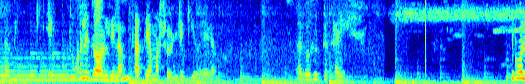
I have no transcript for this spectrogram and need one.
যে আমি একটু খালি জল দিলাম, তাতে আমার শরীরটা কি হয়ে গেল। তাকে ওষুধটা খাই। গুড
